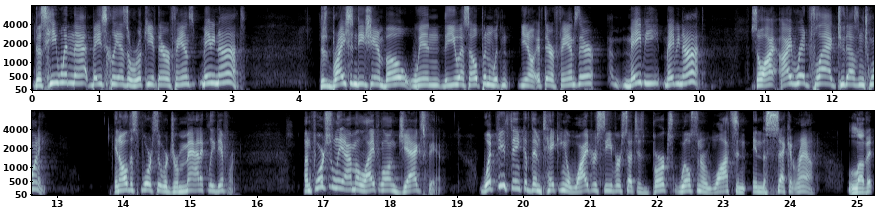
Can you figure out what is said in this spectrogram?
Does he win that basically as a rookie if there were fans? Maybe not. Does Bryson DeChambeau win the U.S. Open with you know if there are fans there? Maybe, maybe not. So I, I red flag 2020 in all the sports that were dramatically different. Unfortunately, I'm a lifelong Jags fan. What do you think of them taking a wide receiver such as Burks, Wilson, or Watson in the second round? Love it.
